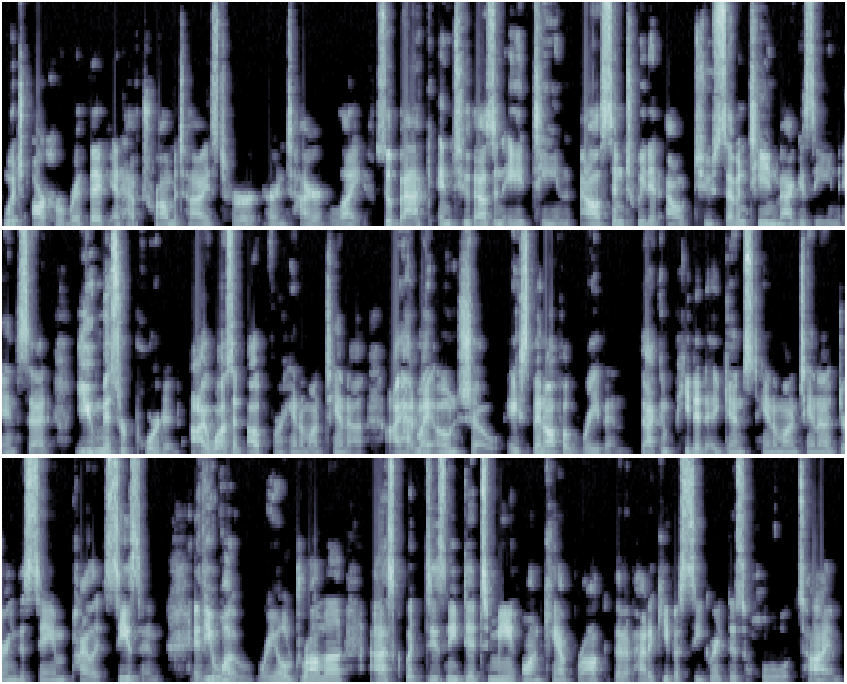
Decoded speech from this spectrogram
which are horrific and have traumatized her her entire life. So back in 2018, Alyson tweeted out to 17 magazine and said, "You misreported. I wasn't up for Hannah Montana. I had my own show, a spinoff of Raven, that competed against Hannah Montana during the same pilot season. If you want real drama, ask what Disney did to me on Camp Rock that I've had to keep a secret this whole time."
